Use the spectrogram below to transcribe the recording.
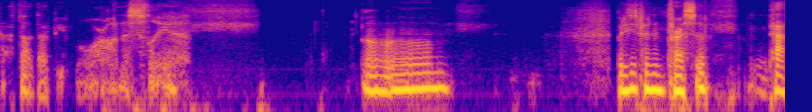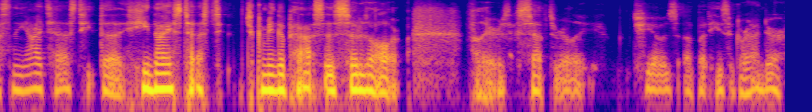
I thought that'd be more, honestly. Um, but he's been impressive passing the eye test, he, the he nice test, Kuminga passes. So does all our players, except really Chiozza, but he's a grinder.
